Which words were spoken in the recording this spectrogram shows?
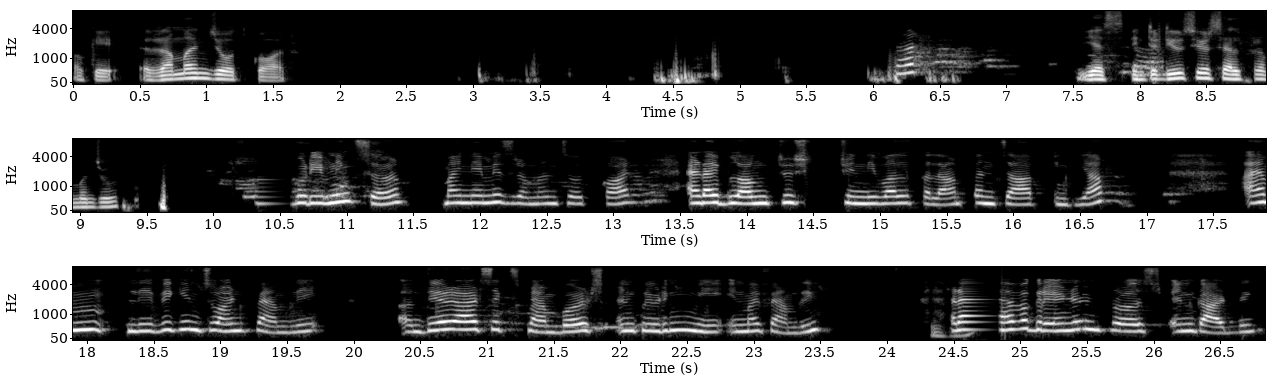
Okay, Raman Jyot Kaur. Sir? Yes, introduce yourself, Raman Jyot. Good evening, sir. My name is Raman Jyot Kaur and I belong to Shinival Kalam, Punjab, India. I'm living in joint family. And there are six members, including me in my family. And I have a great interest in gardening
